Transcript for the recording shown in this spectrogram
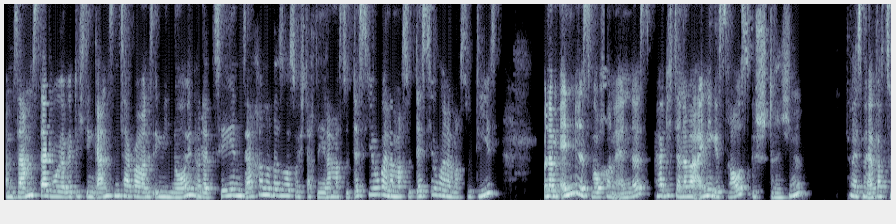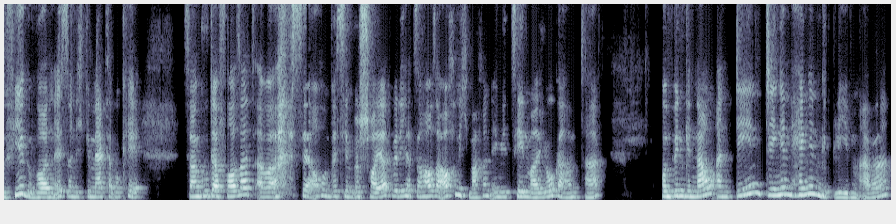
am Samstag, wo ja wirklich den ganzen Tag war, waren es irgendwie neun oder zehn Sachen oder sowas, wo ich dachte, ja, dann machst du das Yoga, dann machst du das Yoga, dann machst du dies. Und am Ende des Wochenendes hatte ich dann aber einiges rausgestrichen weil es mir einfach zu viel geworden ist und ich gemerkt habe, okay, es war ein guter Vorsatz, aber ist ja auch ein bisschen bescheuert, würde ich ja zu Hause auch nicht machen, irgendwie zehnmal Yoga am Tag. Und bin genau an den Dingen hängen geblieben, aber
